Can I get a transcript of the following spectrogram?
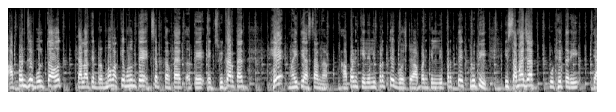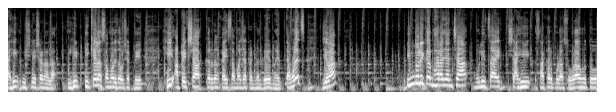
आपण जे बोलतो आहोत त्याला ते ब्रह्मवाक्य म्हणून ते एक्सेप्ट करतायत ते एक स्वीकारतायत. हे माहिती असताना आपण केलेली प्रत्येक गोष्ट आपण केलेली प्रत्येक कृती ही समाजात कुठेतरी त्याही विश्लेषणाला ही टीकेला सामोरे जाऊ शकते. ही अपेक्षा करणं काही समाजाकडनं गैर नाहीत. त्यामुळेच जेव्हा इंदोरीकर महाराजांच्या मुलीचा एक शाही साखरपुडा सोहळा होतो.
